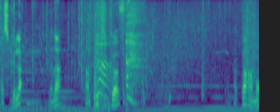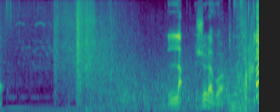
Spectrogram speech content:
Parce que là, on a un petit coffre. Apparemment. Là, je la vois. Ah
